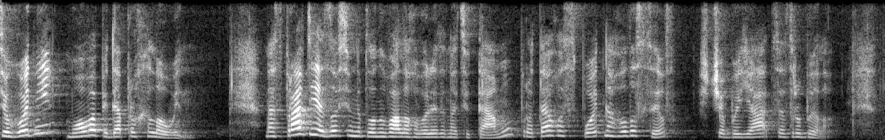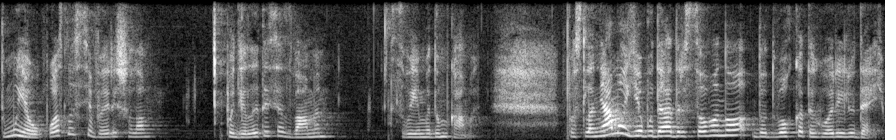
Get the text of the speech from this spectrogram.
Сьогодні мова піде про Хеллоуін. Насправді я зовсім не планувала говорити на цю тему, проте Господь наголосив, щоб я це зробила. Тому я у послусті вирішила поділитися з вами своїми думками. Послання моє буде адресовано до двох категорій людей.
